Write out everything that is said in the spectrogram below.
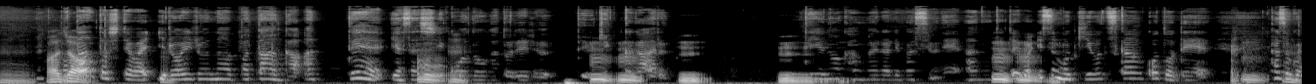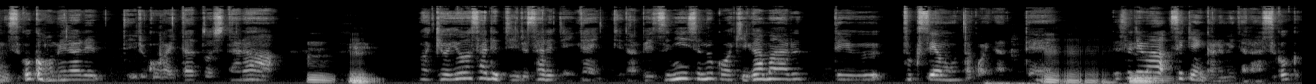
うん。パあ、じゃあターン、としてはいろいろなパターンがあって、優しい行動が取れるっていう結果があるうん。うんっていうのは考えられますよね。あの、うん例えば、うんいつも気を使うことで、うん。家族にすごく褒められている子がいたとしたら、うん。うん。まあ、許容されている、されていないっていうのは別にその子は気が回るっていう特性を持った子になって、うんうんうんでそれは世間から見たらすごく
